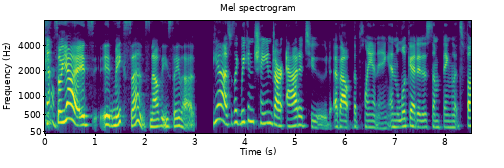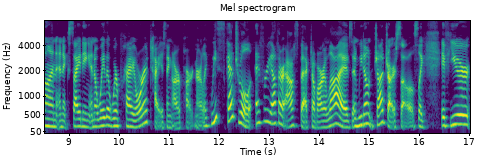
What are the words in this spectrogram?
so yeah, it's, it makes sense now that you say that. Yeah, so it's like we can change our attitude about the planning and look at it as something that's fun and exciting in a way that we're prioritizing our partner. Like we schedule every other aspect of our lives and we don't judge ourselves. Like if you're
